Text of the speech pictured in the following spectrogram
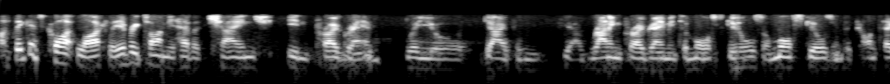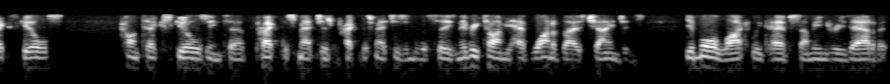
I think it's quite likely. Every time you have a change in program, where you're going from you know, running program into more skills, or more skills into contact skills, contact skills into practice matches, practice matches into the season. Every time you have one of those changes, you're more likely to have some injuries out of it.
